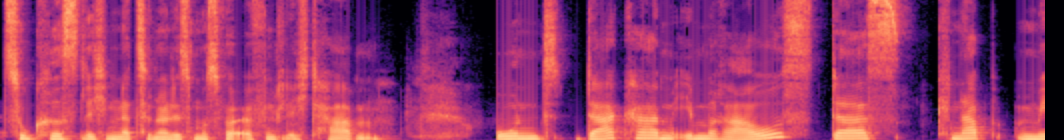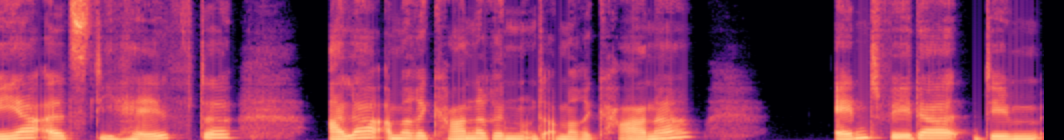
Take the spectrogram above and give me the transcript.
zu christlichem Nationalismus veröffentlicht haben. Und da kam eben raus, dass knapp mehr als die Hälfte aller Amerikanerinnen und Amerikaner entweder dem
